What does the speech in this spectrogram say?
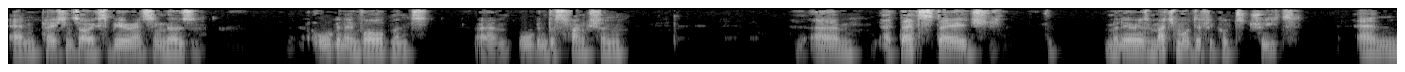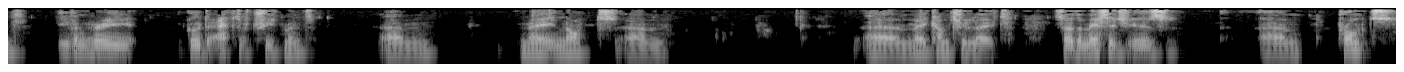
and patients are experiencing those organ involvement, um, organ dysfunction. Um, at that stage, malaria is much more difficult to treat and even very good active treatment um, may not um, uh, may come too late. So the message is um, prompt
